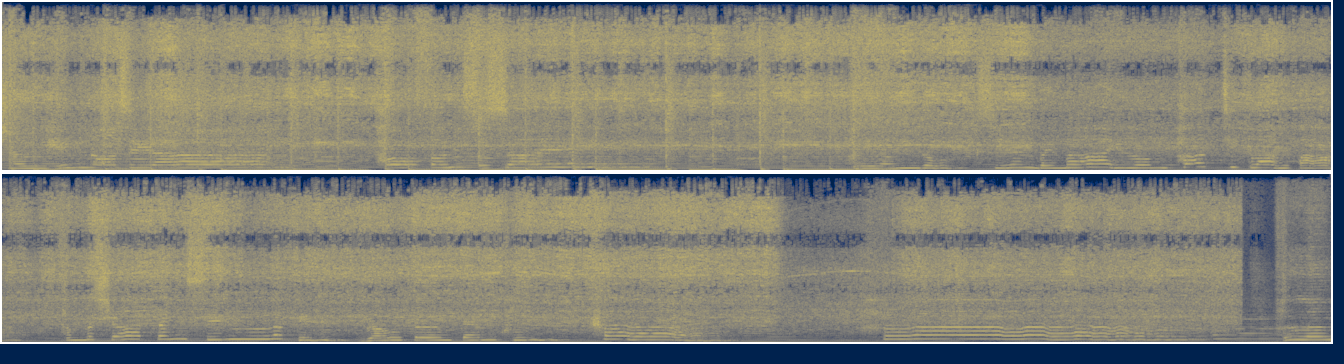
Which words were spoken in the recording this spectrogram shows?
ช่างหินอ่อนสยามทอฝันสดใส ลังโลกเสียงใบไม้ลมพัดที่กลางป่าธรรมชาติเป็นศิลปิน เราเติมเต็มคุณค่าพลัง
